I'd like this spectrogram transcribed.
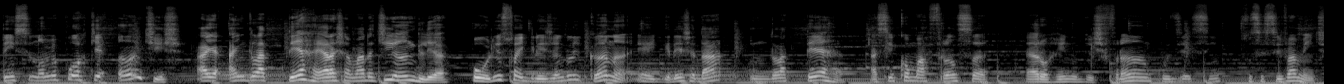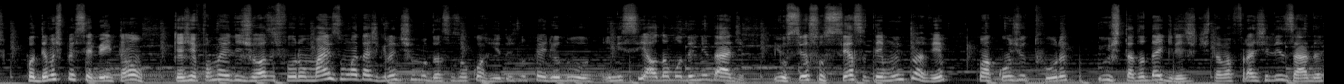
tem esse nome porque antes a, Inglaterra era chamada de Anglia. Por isso a Igreja Anglicana é a Igreja da Inglaterra, assim como a França era o reino dos francos e assim sucessivamente. Podemos perceber então que as reformas religiosas foram mais uma das grandes mudanças ocorridas no período inicial da modernidade, e o seu sucesso tem muito a ver com a conjuntura e o estado da igreja que estava fragilizada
